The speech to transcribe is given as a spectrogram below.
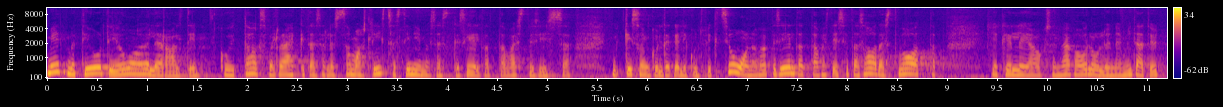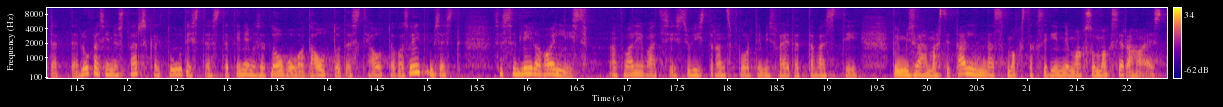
meetmete juurde jõuame veel eraldi, kuid tahaks veel rääkida sellest samast lihtsast inimesest, kes eeldatavasti siis, kes on küll tegelikult fiktsioon, aga kes eeldatavasti seda saadest vaatab ja kelle jaoks on väga oluline, mida te ütlete. lugesin just värskelt uudistest, et inimesed loobuvad autodest ja autoga sõitmisest, sest see on liiga kallis. Nad valivad siis ühistranspordi, mis väidetavasti või mis vähemasti Tallinnas makstakse kinni maksumaksja raha eest.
